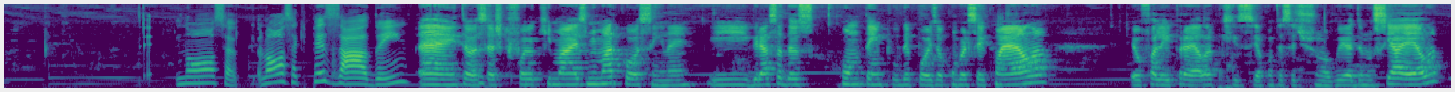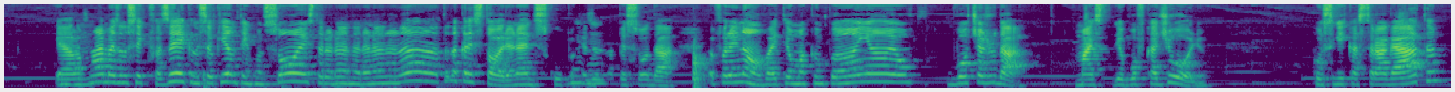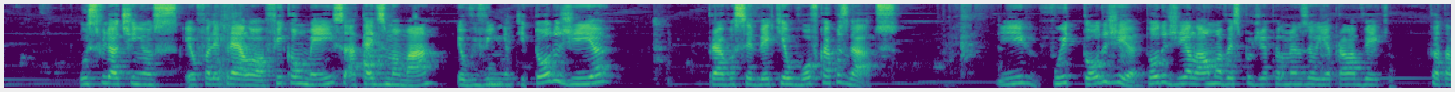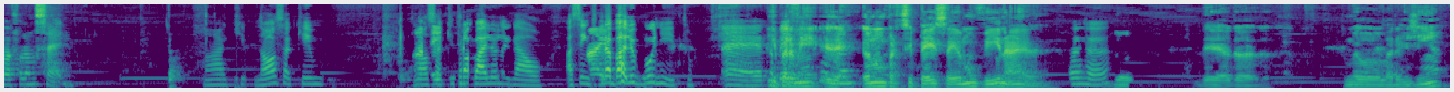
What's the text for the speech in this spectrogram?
nossa, nossa, que pesado, hein? É, então, esse acho que foi o que mais me marcou, assim, né? E graças a Deus, com um tempo depois eu conversei com ela, eu falei pra ela que se acontecesse de novo eu ia denunciar ela. E ela Uhum. falou, ah, mas eu não sei o que fazer, que não sei o que, eu não tenho condições, tarará, toda aquela história, né? Desculpa que às Uhum. vezes a pessoa dá. Eu falei, não, vai ter uma campanha, eu vou te ajudar, mas eu vou ficar de olho. Consegui castrar a gata, os filhotinhos, eu falei pra ela, ó, fica um mês até desmamar. Eu vim aqui todo dia pra você ver que eu vou ficar com os gatos. E fui todo dia, todo dia lá, uma vez por dia, pelo menos eu ia pra ela ver que, que eu tava falando sério. Ai, que... Nossa, que. Nossa, Aí- que trabalho legal. Assim, que Aí- trabalho bonito. É, E para mim, né? eu não participei disso aí, eu não vi, né? Aham. de- do, do meu laranjinha.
